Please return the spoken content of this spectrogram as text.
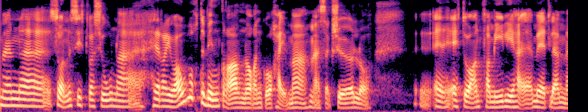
Men eh, sånne situasjoner har det jo òg blitt mindre av når en går hjemme med seg sjøl og eh, et og annet familiemedlem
